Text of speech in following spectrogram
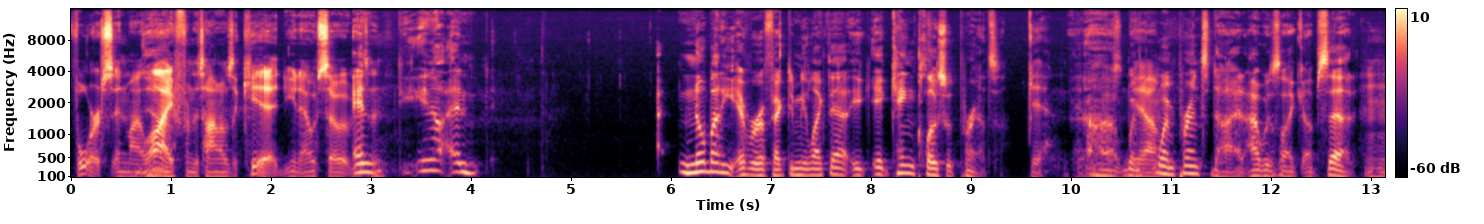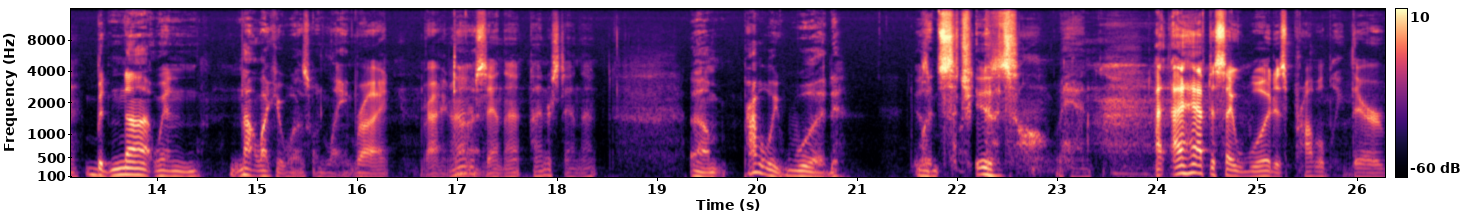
force in my life from the time I was a kid. You know, so and you know and nobody ever affected me like that it, it came close with prince yeah, yeah, uh, when, yeah. when prince died i was like upset but not when not like it was when Layne right, right. I understand that. I understand that. um, probably would is, Would's such a good is song, man. I, I have to say, Would is probably their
